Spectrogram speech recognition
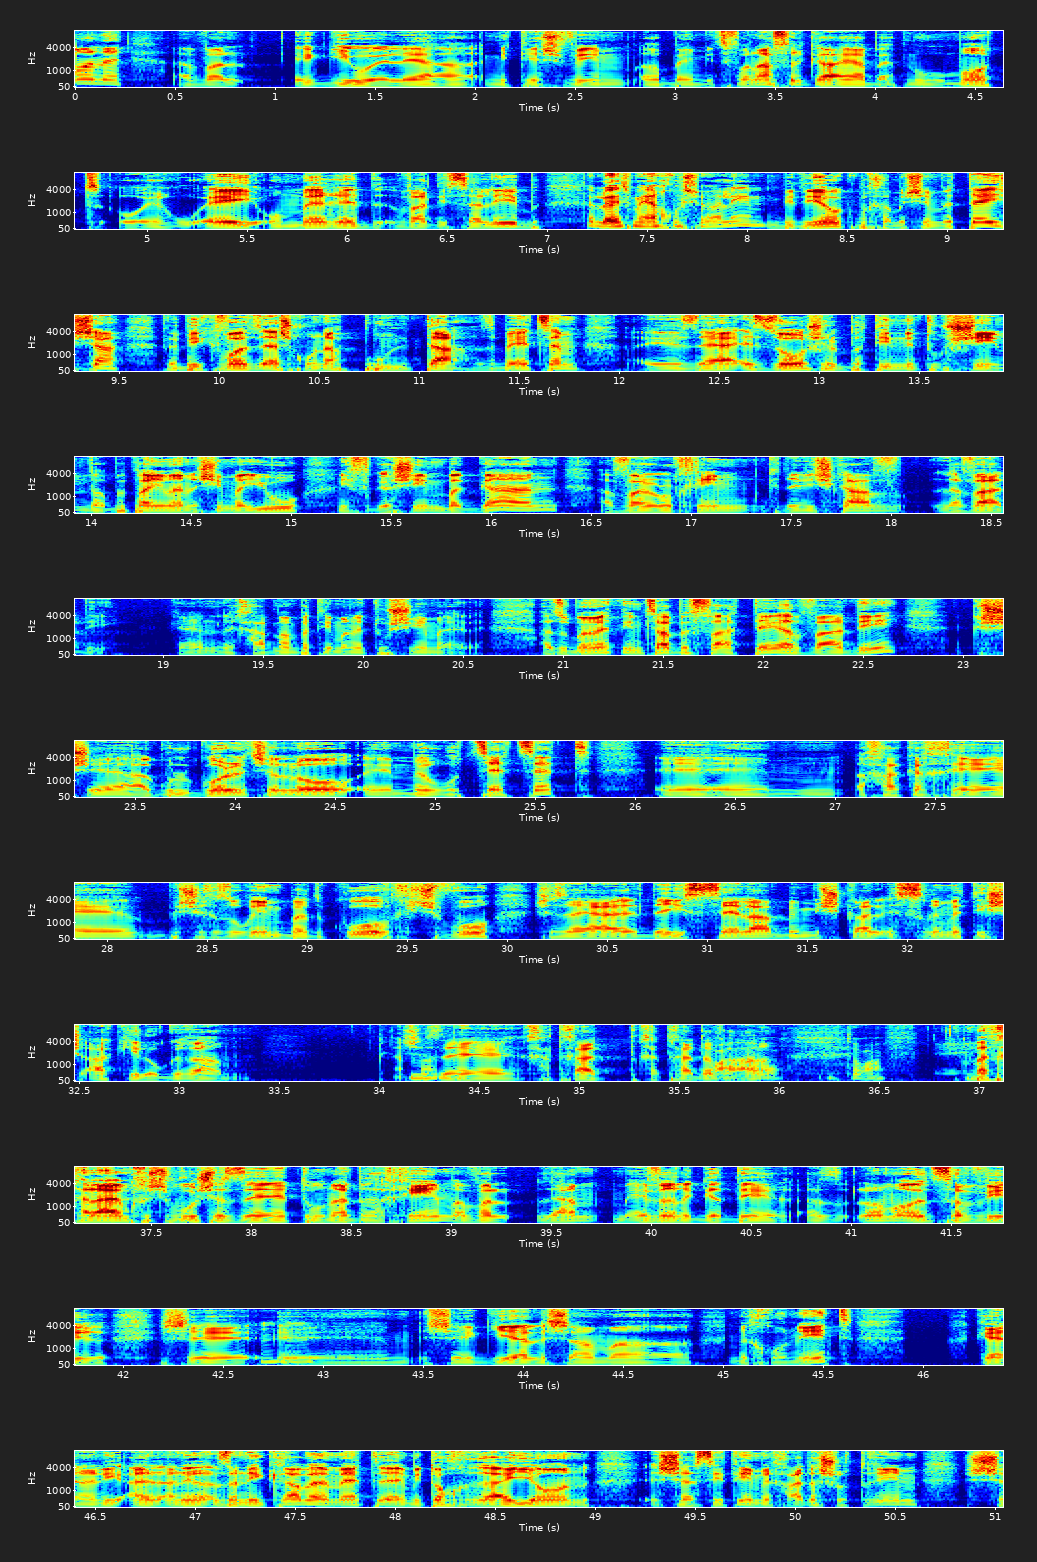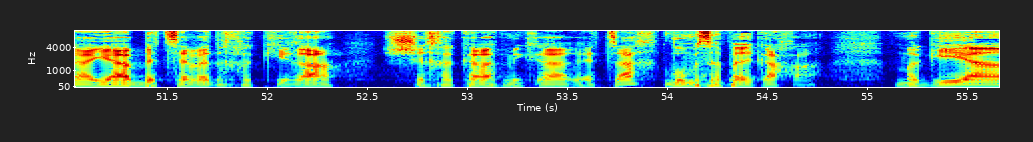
אבל הגיעו אליה מתיישבים הרבה מצפון אפריקה, היה בהם מהומות או אירועי או מרד ואדי סאליב. תלוי את מי אנחנו שואלים. בדיוק, ב-59, ובעקבות זה השכונה פונתה. אז בעצם אה, זה היה אזור של בתים נטושים, והרבה פעמים אנשים היו נפגשים בגן, אבל הולכים כדי לשכב לוואדי. כן? לאחד מהבתים הנטושים האלה. אז הוא באמת נמצא בפאתי הוואדי, כשהגולגולת שלו אה, מרוצצת. אה, אחר כך אה, בשחזורים בדקו וחישבו שזה היה על ידי סלע במשקל 29 קילוגרם. שזה חתיכת דבר. וואו, מטורף. בהתחלה הם חשבו שזה תאונת דרכים, אבל זה היה מעבר לגדר, אז לא מאוד סביר ש... mm-hmm. שהגיעה לשם מכונית. כן, אני, אני, אז אני אקרא באמת uh, מתוך ראיון שעשיתי עם אחד השוטרים שהיה בצוות החקירה שחקר את מקרה הרצח, והוא מספר ככה, מגיע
